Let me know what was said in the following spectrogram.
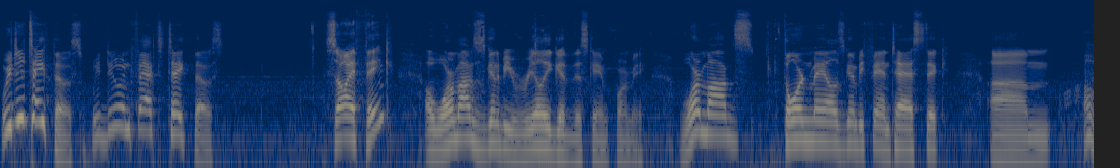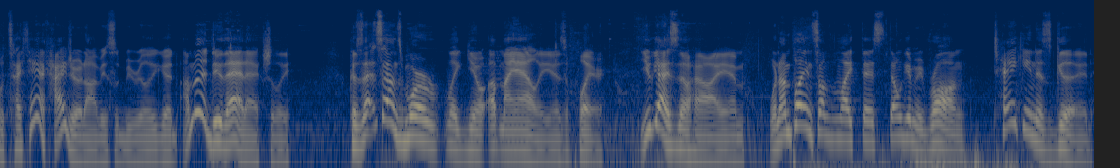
We do take those. We do, in fact, take those. So I think a Warmogs is going to be really good this game for me. Warmogs, Thornmail is going to be fantastic. Um, oh, Titanic Hydra would obviously be really good. I'm going to do that, actually. Because that sounds more, like, you know, up my alley as a player. You guys know how I am. When I'm playing something like this, don't get me wrong, tanking is good.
